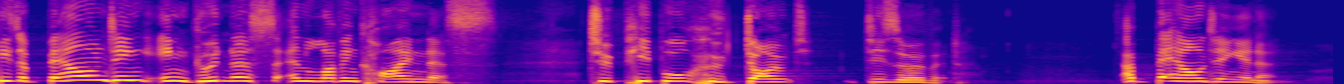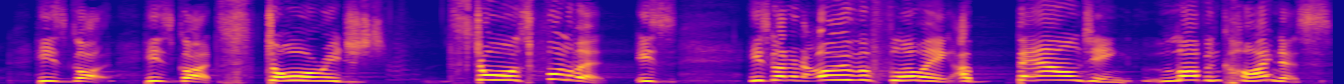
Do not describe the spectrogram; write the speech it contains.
He's abounding in goodness and loving kindness to people who don't deserve it. Abounding in it. He's got, he's got storage, stores full of it. He's, he's got an overflowing, abounding love and kindness,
